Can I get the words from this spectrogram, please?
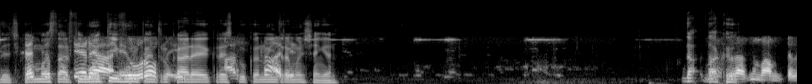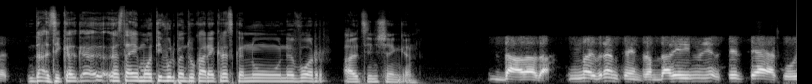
Deci cam ăsta ar fi motivul Europei pentru care crezi tu că nu intrăm în Schengen. Da, dacă... Da, nu v-am înțeles. Da, zic că ăsta e motivul pentru care crezi că nu ne vor alții în Schengen. Da, da, da. Noi vrem să intrăm, dar ei nu știți aia cu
